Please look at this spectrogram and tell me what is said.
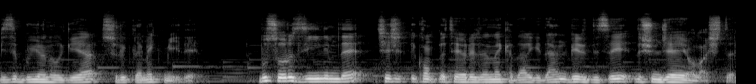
bizi bu yanılgıya sürüklemek miydi? Bu soru zihnimde çeşitli komple teorilerine kadar giden bir dizi düşünceye yol açtı.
